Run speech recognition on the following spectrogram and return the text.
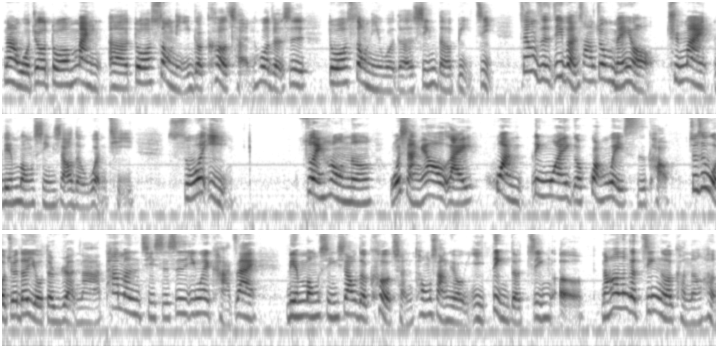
那我就多卖呃多送你一个课程，或者是多送你我的心得笔记，这样子基本上就没有去卖联盟行销的问题。所以最后呢，我想要来换另外一个换位思考，就是我觉得有的人啊，他们其实是因为卡在。联盟行销的课程通常有一定的金额，然后那个金额可能很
